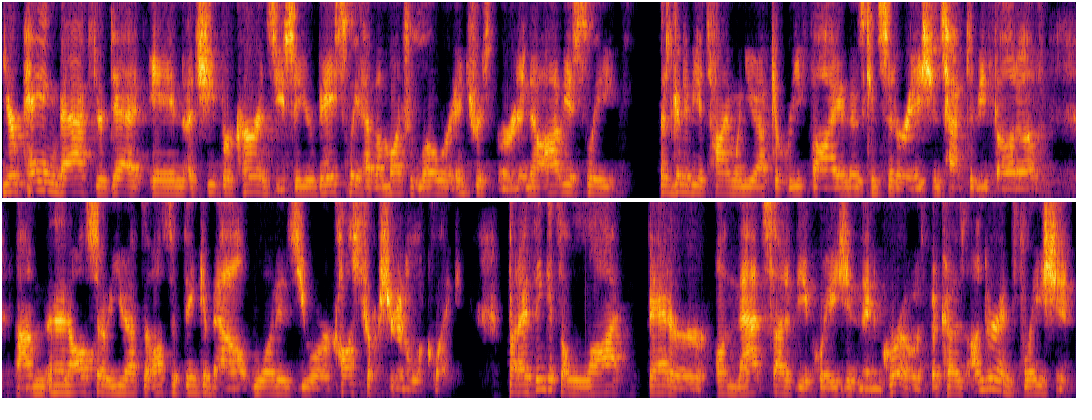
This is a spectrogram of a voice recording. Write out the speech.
you're paying back your debt in a cheaper currency. So you basically have a much lower interest burden. Now, obviously, there's going to be a time when you have to refi, and those considerations have to be thought of. Um, and then also, you have to also think about what is your cost structure going to look like. But I think it's a lot better on that side of the equation than growth because under inflation,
